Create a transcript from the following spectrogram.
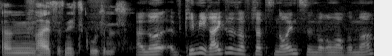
Dann heißt es nichts Gutes. Äh, Kimi Räikkönen ist auf Platz 19, warum auch immer.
